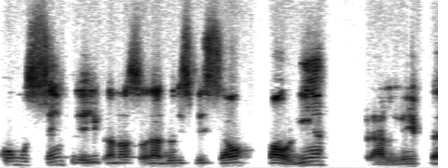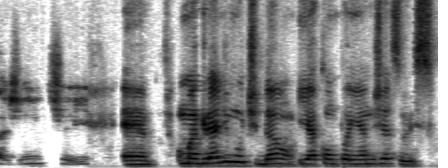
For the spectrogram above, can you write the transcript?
como sempre, aí para nosso orador especial, Paulinha, para ler para a gente aí. É, uma grande multidão ia acompanhando Jesus.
